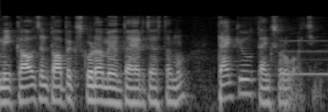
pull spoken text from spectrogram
మీకు కావాల్సిన టాపిక్స్ కూడా మేము తయారు చేస్తాము. Thank you. Thanks for watching.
